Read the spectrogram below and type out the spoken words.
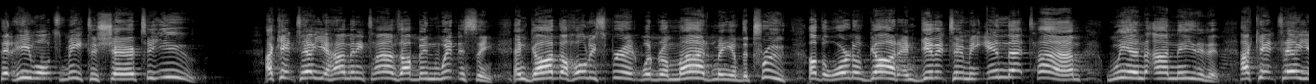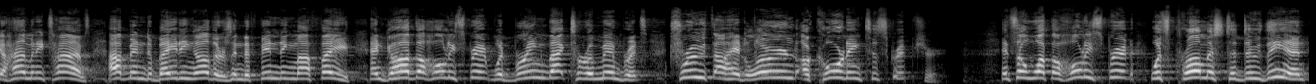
that He wants me to share to you. I can't tell you how many times I've been witnessing, and God the Holy Spirit would remind me of the truth of the Word of God and give it to me in that time when I needed it. I can't tell you how many times I've been debating others and defending my faith, and God the Holy Spirit would bring back to remembrance truth I had learned according to Scripture. And so, what the Holy Spirit was promised to do then,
